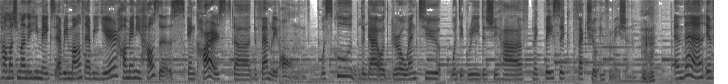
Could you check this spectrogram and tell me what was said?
how much money he makes every month, every year, how many houses and cars uh, the family own, what school the guy or the girl went to, what degree does she have, like basic factual information. Mm-hmm. And then if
